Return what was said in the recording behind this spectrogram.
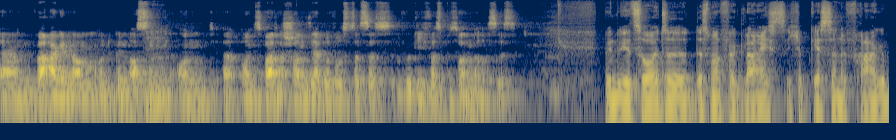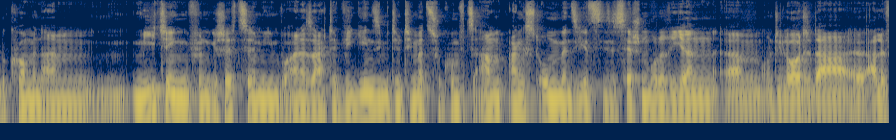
ähm, wahrgenommen und genossen mhm. und äh, uns war das schon sehr bewusst, dass das wirklich was Besonderes ist. Wenn du jetzt heute das mal vergleichst, ich habe gestern eine Frage bekommen in einem Meeting für einen Geschäftstermin, wo einer sagte, wie gehen Sie mit dem Thema Zukunftsangst um, wenn Sie jetzt diese Session moderieren ähm, und die Leute da äh, alle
